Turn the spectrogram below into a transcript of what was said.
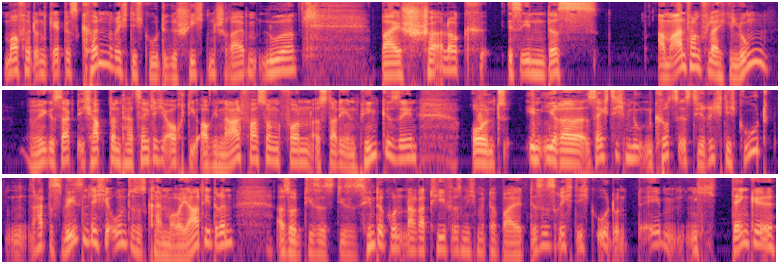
Moffat und Geddes können richtig gute Geschichten schreiben, nur bei Sherlock ist ihnen das am Anfang vielleicht gelungen, wie gesagt, ich habe dann tatsächlich auch die Originalfassung von A Study in Pink gesehen und in ihrer 60 Minuten Kürze ist die richtig gut, hat das Wesentliche und es ist kein Moriarty drin. Also dieses, dieses Hintergrundnarrativ ist nicht mit dabei. Das ist richtig gut. Und eben, ich denke,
